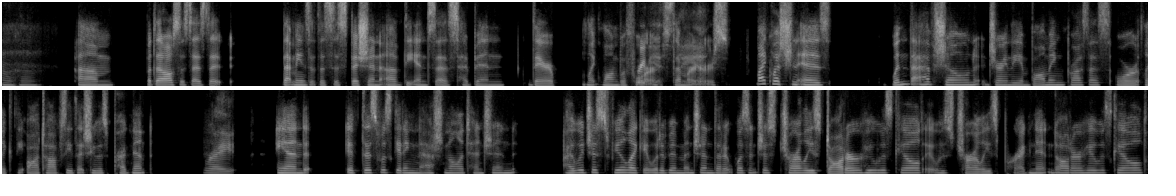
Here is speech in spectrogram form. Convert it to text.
Mm-hmm. Um, but that also says that that means that the suspicion of the incest had been there like long before Previously, the murders. My question is wouldn't that have shown during the embalming process or like the autopsy that she was pregnant? Right. And if this was getting national attention, I would just feel like it would have been mentioned that it wasn't just Charlie's daughter who was killed, it was Charlie's pregnant daughter who was killed.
